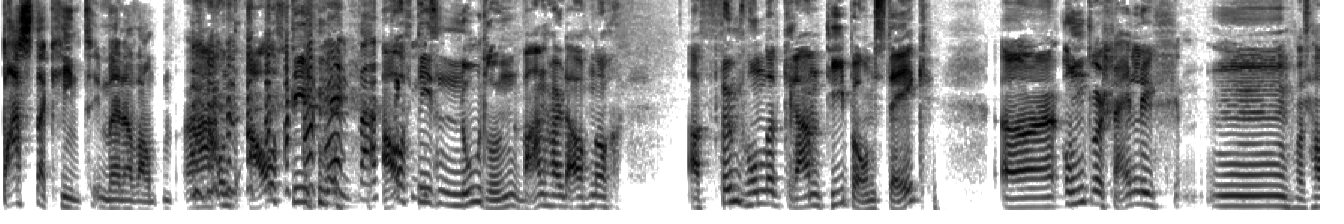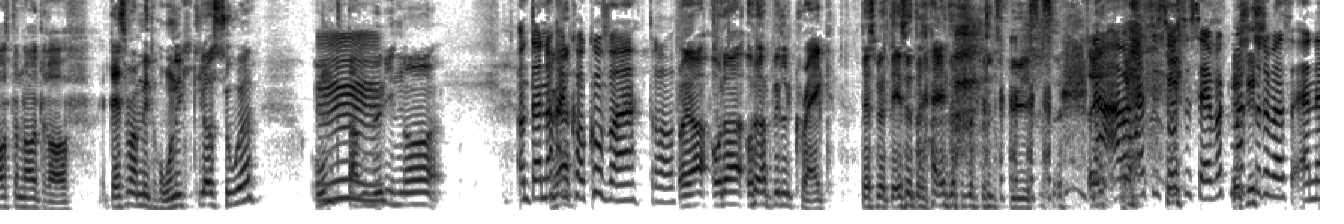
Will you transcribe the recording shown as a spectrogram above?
Pasta-Kind in meiner Wampen. Ah, und auf, die, auf diesen Nudeln waren halt auch noch ein 500 Gramm T-Bone Steak äh, und wahrscheinlich, mh, was haust du noch drauf? Das mal mit Honigglasur und dann würde ich noch, Und dann noch Ja. ein Kokova drauf. ja, oder, oder ein bisschen Crack. Das wird diese drei, das ist ein bisschen viel. Na, aber hast du die Soße selber gemacht ist- oder was? Eine,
